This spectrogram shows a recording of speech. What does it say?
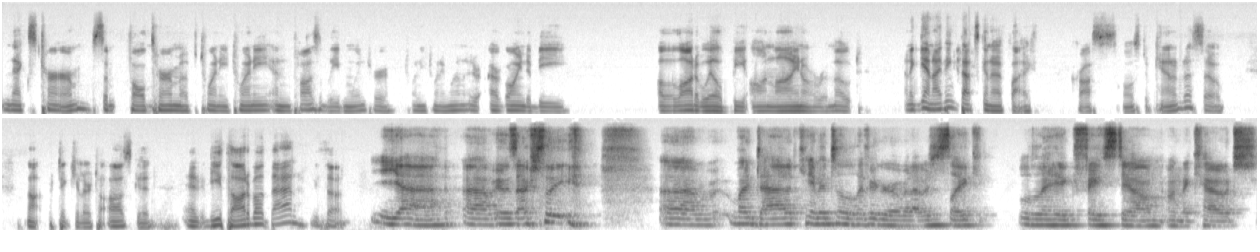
next term, some fall term of 2020 and possibly even winter 2021 are- going to be a lot of will be online or remote. And again, I think that's going to apply across most of Canada, so not particular to Osgoode. Have you thought about that? Have you thought Yeah, um, it was actually um, my dad came into the living room and I was just like laying face down on the couch,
